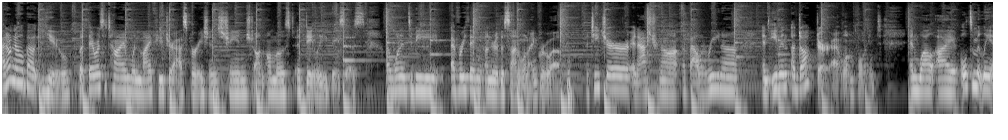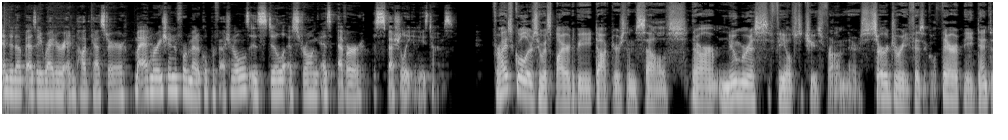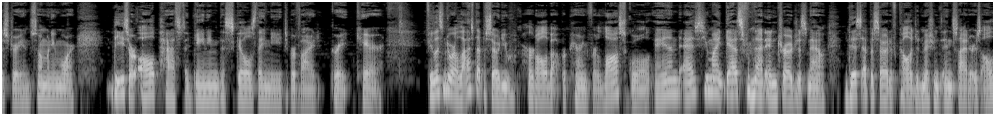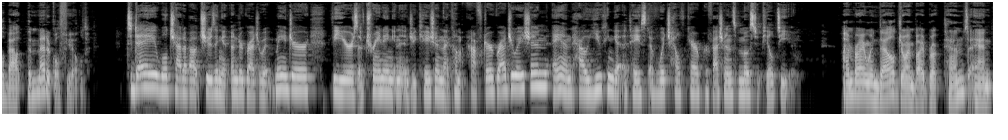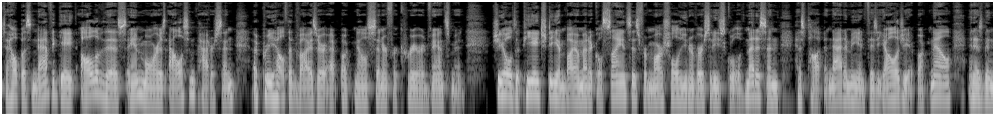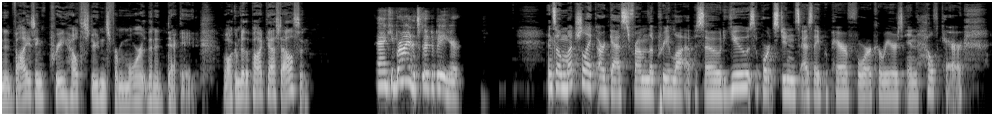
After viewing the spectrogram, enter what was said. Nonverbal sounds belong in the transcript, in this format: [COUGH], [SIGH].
I don't know about you, but there was a time when my future aspirations changed on almost a daily basis. I wanted to be everything under the sun when I grew up a teacher, an astronaut, a ballerina, and even a doctor at one point. And while I ultimately ended up as a writer and podcaster, my admiration for medical professionals is still as strong as ever, especially in these times. For high schoolers who aspire to be doctors themselves, there are numerous fields to choose from. There's surgery, physical therapy, dentistry, and so many more. These are all paths to gaining the skills they need to provide great care. If you listened to our last episode, you heard all about preparing for law school. And as you might guess from that intro just now, this episode of College Admissions Insider is all about the medical field. Today, we'll chat about choosing an undergraduate major, the years of training and education that come after graduation, and how you can get a taste of which healthcare professions most appeal to you. I'm Bryan Wendell, joined by Brooke Thames, and to help us navigate all of this and more is Allison Patterson, a pre-health advisor at Bucknell Center for Career Advancement. She holds a PhD in biomedical sciences from Marshall University School of Medicine, has taught anatomy and physiology at Bucknell, and has been advising pre-health students for more than a decade. Welcome to the podcast, Allison. Thank you, Brian. It's good to be here. And so, much like our guest from the pre law episode, you support students as they prepare for careers in healthcare.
